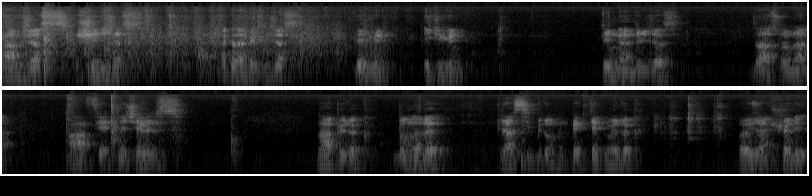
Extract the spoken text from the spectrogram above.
ne yapacağız? Şişeleyeceğiz. Ne kadar bekleyeceğiz? Bir gün, iki gün dinlendireceğiz. Daha sonra afiyetle içebiliriz. Ne yapıyorduk? Bunları plastik bidonda bekletmiyorduk. O yüzden şöyle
